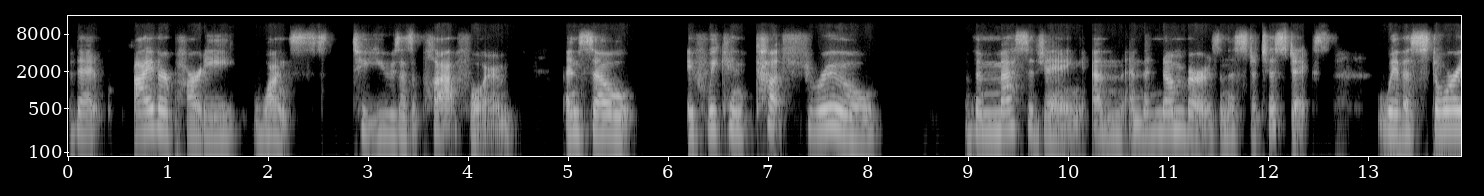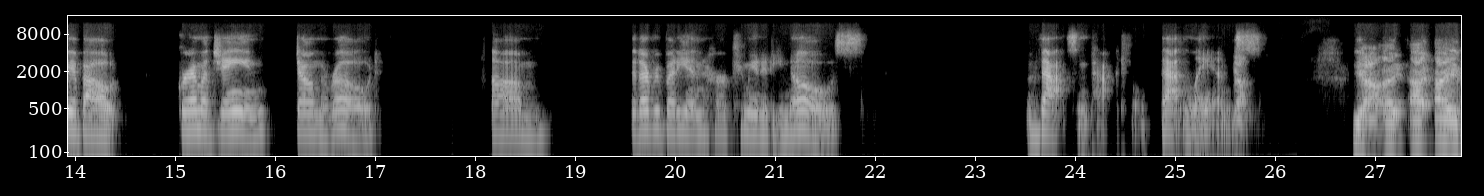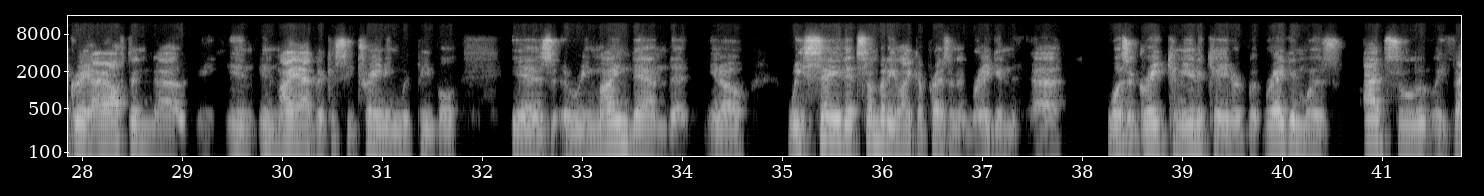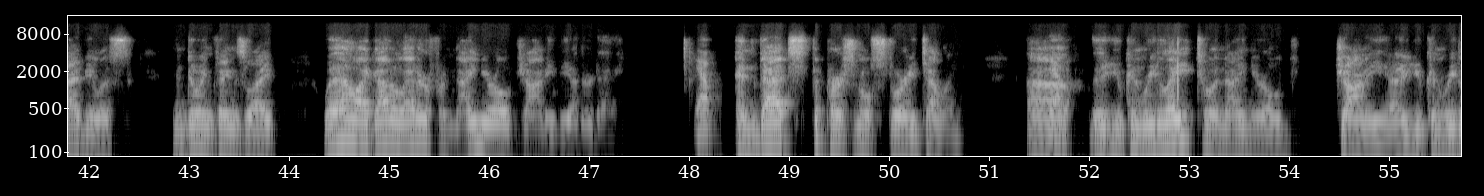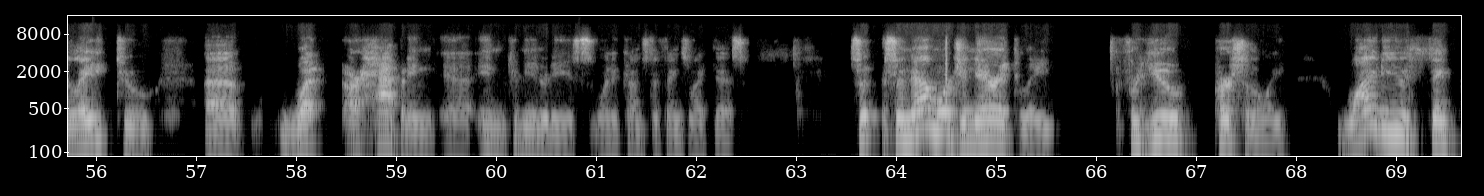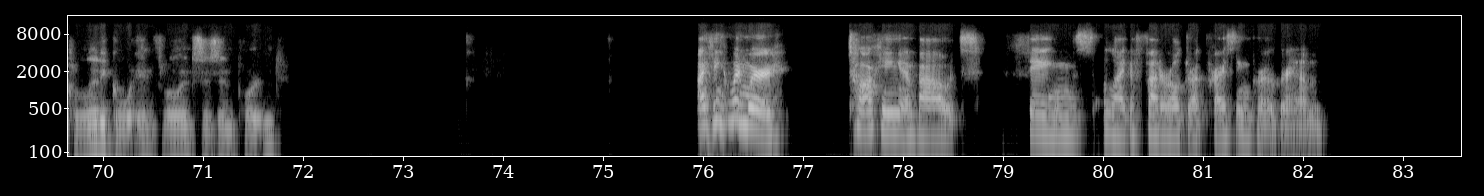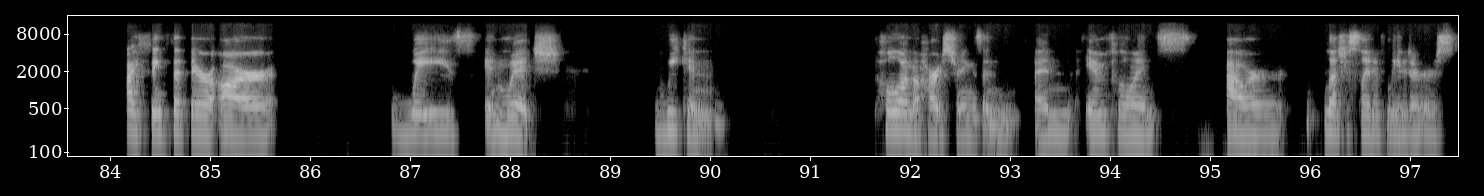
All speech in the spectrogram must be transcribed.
that either party wants to use as a platform. And so if we can cut through the messaging and, and the numbers and the statistics with a story about Grandma Jane down the road um, that everybody in her community knows, that's impactful. That lands. Yeah. Yeah, I, I, I agree. I often, uh, in, in my advocacy training with people, is remind them that, you know, we say that somebody like a President Reagan uh, was a great communicator, but Reagan was absolutely fabulous in doing things like well, I got a letter from nine year old Johnny the other day. Yep. And that's the personal storytelling. Uh. That you can relate to a nine year old Johnny. Uh, you can relate to uh, what are happening uh, in communities when it comes to things like this. So, so now more generically, for you personally, why do you think political influence is important? I think when we're talking about things like a federal drug pricing program, I think that there are ways in which we can pull on the heartstrings and, and influence our legislative leaders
